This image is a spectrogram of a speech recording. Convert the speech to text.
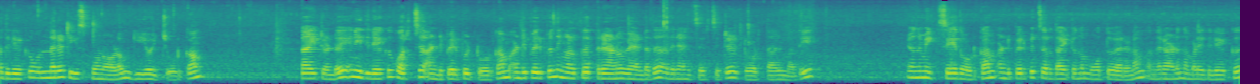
അതിലേക്ക് ഒന്നര ടീസ്പൂണോളം ഗീ ഒഴിച്ചു കൊടുക്കാം. ആയിട്ടുണ്ട് ഇനി ഇതിലേക്ക് കുറച്ച് അണ്ടിപ്പരിപ്പ് ഇട്ട് കൊടുക്കാം. അണ്ടിപ്പരിപ്പ് നിങ്ങൾക്ക് എത്രയാണോ വേണ്ടത് അതിനനുസരിച്ചിട്ട് ഇട്ട് കൊടുത്താൽ മതി. ഒന്ന് മിക്സ് ചെയ്ത് കൊടുക്കാം. അണ്ടിപ്പരിപ്പ് ചെറുതായിട്ടൊന്ന് മൂത്ത് വരണം. അന്നേരമാണ് നമ്മൾ ഇതിലേക്ക്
